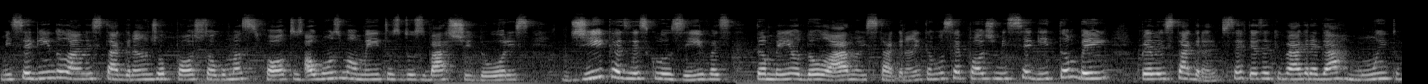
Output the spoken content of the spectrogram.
me seguindo lá no Instagram, onde eu posto algumas fotos, alguns momentos dos bastidores, dicas exclusivas também eu dou lá no Instagram, então você pode me seguir também pelo Instagram. Tenho certeza que vai agregar muito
